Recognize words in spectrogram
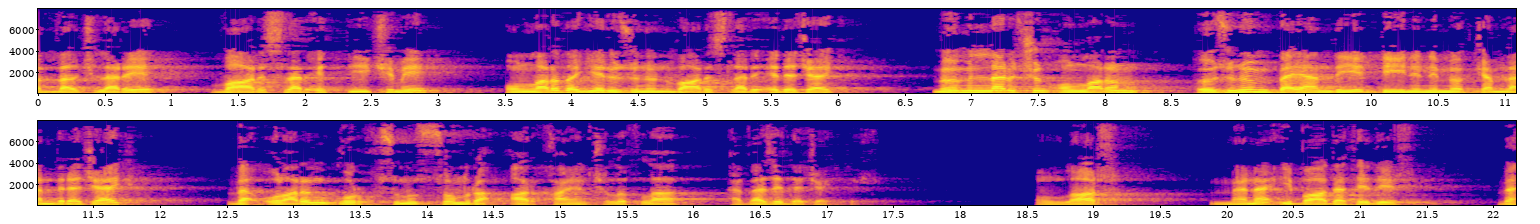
əvvəlkiləri varislər etdiyi kimi, onları da yer üzünün varisləri edəcək, möminlər üçün onların özünün bəyəndiyi dinini möhkəmləndirəcək və onların qorxusunu sonra arxayınçılıqla əvəz edəcəkdir. Onlar mənə ibadət edir və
